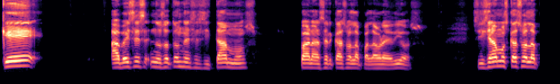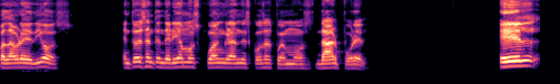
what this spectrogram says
que a veces nosotros necesitamos para hacer caso a la palabra de Dios. Si hiciéramos caso a la palabra de Dios, entonces entenderíamos cuán grandes cosas podemos dar por Él. Él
